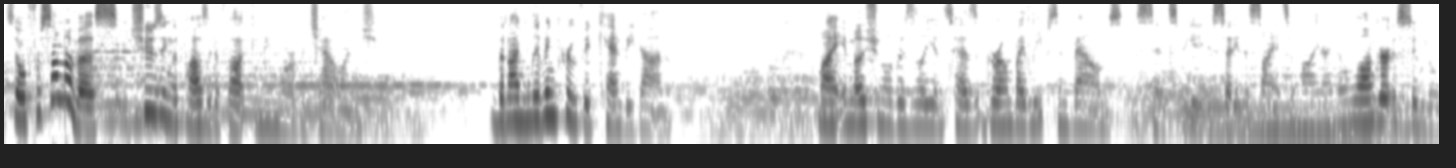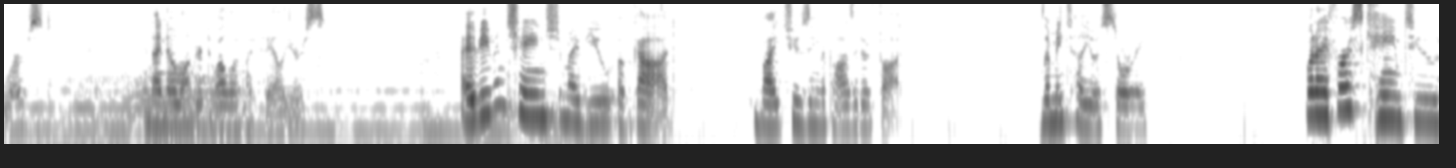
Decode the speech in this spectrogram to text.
So, for some of us, choosing the positive thought can be more of a challenge but I'm living proof it can be done. My emotional resilience has grown by leaps and bounds since beginning to study the science of mind. I no longer assume the worst, and I no longer dwell on my failures. I have even changed my view of God by choosing the positive thought. Let me tell you a story. When I first came to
